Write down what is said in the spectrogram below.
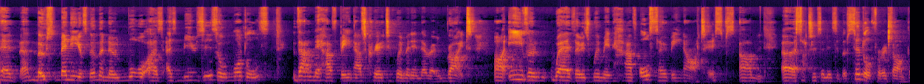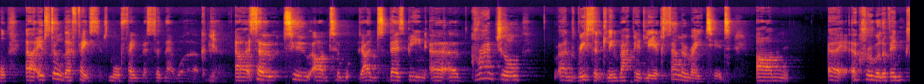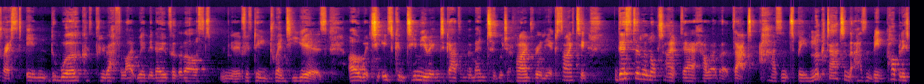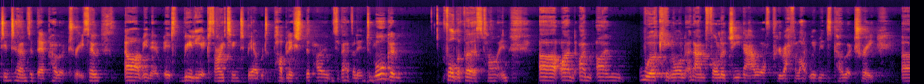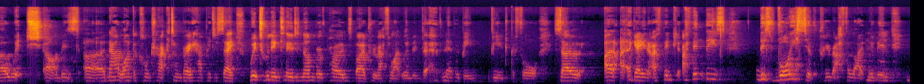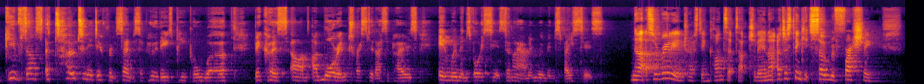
uh, most many of them are known more as as muses or models than they have been as creative women in their own right. Uh, even where those women have also been artists, um, uh, such as Elizabeth Siddal, for example, uh, it's still their face that's more famous than their work. Yeah. Uh, so to um, to and there's been a, a gradual and recently rapidly accelerated um, uh, accrual of interest in the work of pre-Raphaelite women over the last you know, 15, 20 years, uh, which is continuing to gather momentum, which I find really exciting. There's still a lot out there, however, that hasn't been looked at and that hasn't been published in terms of their poetry. So, um, you know, it's really exciting to be able to publish the poems of Evelyn de Morgan for the first time. Uh, I'm, I'm, I'm working on an anthology now of pre-Raphaelite women's poetry, uh, which um, is uh, now under contract. I'm very happy to say, which will include a number of poems by pre-Raphaelite women that have never been viewed before. So uh, again, I think I think these this voice of pre-Raphaelite women mm-hmm. gives us a totally different sense of who these people were, because um, I'm more interested, I suppose, in women's voices than I am in women's faces. No, that's a really interesting concept, actually. And I, I just think it's so refreshing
